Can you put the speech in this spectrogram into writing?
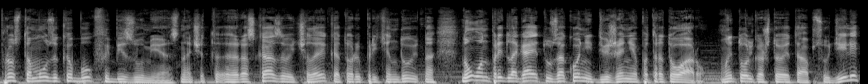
просто музыка букв и безумие. Значит, э, рассказывает человек, который претендует на... Ну, он предлагает узаконить движение по тротуару. Мы только что это обсудили.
